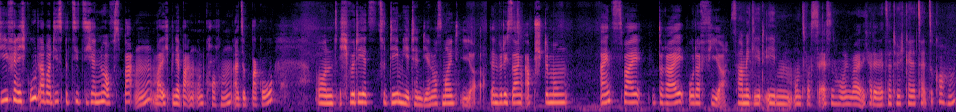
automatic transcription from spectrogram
Die finde ich gut, aber dies bezieht sich ja nur aufs Backen, weil ich bin ja Backen und Kochen, also Backo. Und ich würde jetzt zu dem hier tendieren. Was meint ihr? Dann würde ich sagen, Abstimmung 1, 2, 3 oder 4. Sami geht eben uns was zu essen holen, weil ich hatte jetzt natürlich keine Zeit zu kochen.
